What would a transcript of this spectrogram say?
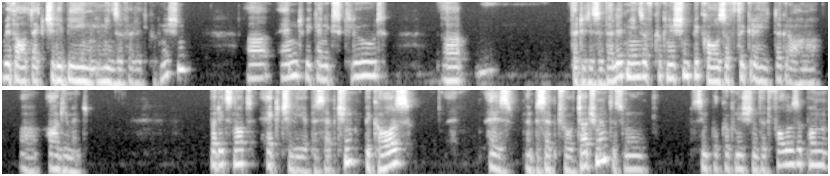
without actually being a means of valid cognition. Uh, and we can exclude uh, that it is a valid means of cognition because of the Grihita Grahana uh, argument. But it's not actually a perception because as a perceptual judgment, a small simple cognition that follows upon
